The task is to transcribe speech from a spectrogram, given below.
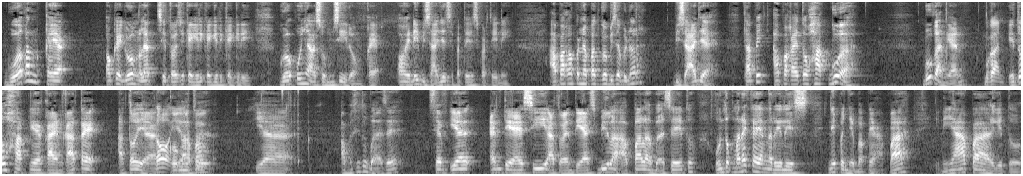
Gue kan kayak oke gue ngeliat situasi kayak gini kayak gini kayak gini. Gue punya asumsi dong kayak oh ini bisa aja seperti ini seperti ini. Apakah pendapat gue bisa benar? Bisa aja. Tapi apakah itu hak gue? Bukan kan? Bukan. Itu haknya KNKT atau ya Oh, iya. apa? Ya apa sih itu bahasanya? Save ya NTSC atau NTSB lah apalah bahasa itu untuk mereka yang ngerilis ini penyebabnya apa, ininya apa gitu.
